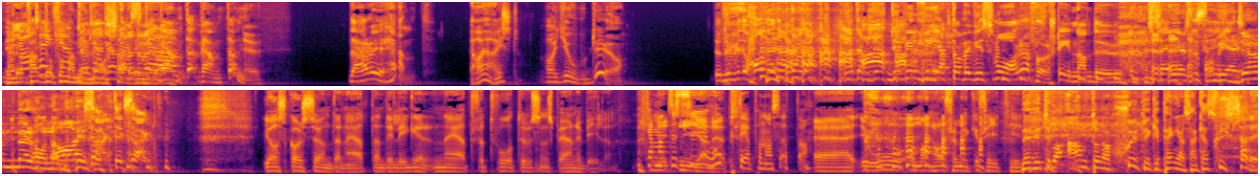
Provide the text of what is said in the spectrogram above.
Men jag tänker får man att med du kanske vänta, vänta, vänta, vänta nu. Det här har ju hänt. Ja, ja, visst. Vad gjorde du då? Du, du, du, du vill veta vad vi svarar först innan du säger... Så Om vi säger dömer honom. Ja, exakt, exakt. Jag skar sönder näten. Det ligger nät för 2000 spänn i bilen. Kan man inte sy ihop nät. det på något sätt då? Eh, jo, om man har för mycket fritid. Men vet du vad, Anton har sjukt mycket pengar så han kan swisha dig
